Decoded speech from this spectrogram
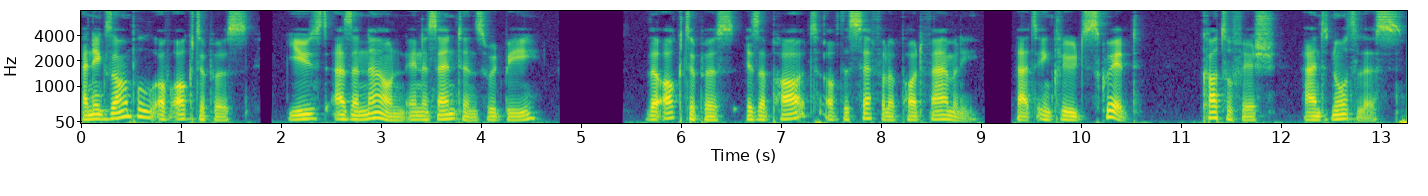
An example of octopus used as a noun in a sentence would be The octopus is a part of the cephalopod family that includes squid, cuttlefish, and nautilus.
